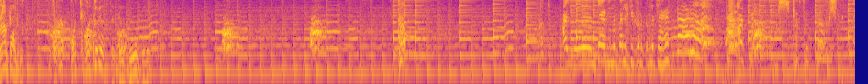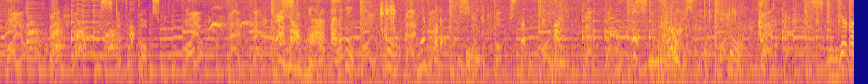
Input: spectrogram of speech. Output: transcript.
ബ്ലോക്ക് ആക്കി. ചേട്ടാ, കുറച്ച് കുറച്ചുകൂടി എടുത്ത്. അയ്യോ ചേട്ടന് പലിശക്കെടുത്തുള്ള ചേട്ടാരാ തല കൈ അയ്യോ, ഞാൻ പോട്ടെ ചേട്ടാ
